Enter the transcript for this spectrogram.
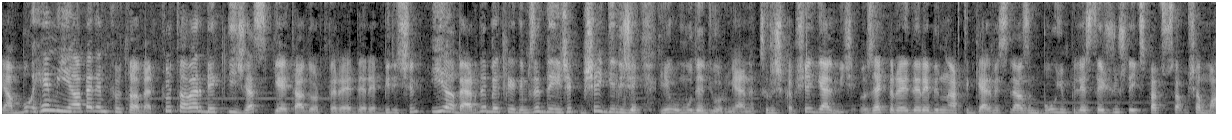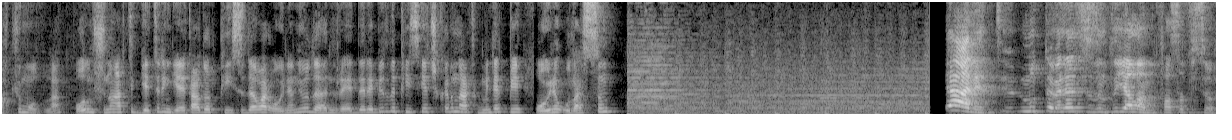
Yani bu hem iyi haber hem kötü haber. Kötü haber bekleyeceğiz GTA 4 ve RDR1 için. İyi haber de beklediğimize değecek bir şey gelecek diye umut ediyorum. Yani tırışka bir şey gelmeyecek. Özellikle RDR1'in artık gelmesi lazım. Bu oyun PlayStation 3 ile Xbox 360'a mahkum oldu lan. Oğlum şunu artık getirin GTA 4 PC'de var oynanıyor da hani RDR1 de PC'ye çıkarın da artık millet bir oyuna ulaşsın. Yani muhtemelen sızıntı yalan. Fasafiso.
